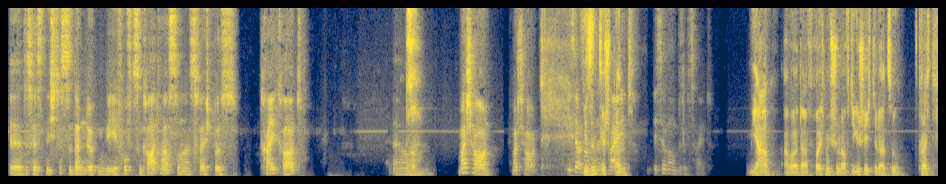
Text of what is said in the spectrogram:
äh, das heißt nicht, dass du dann irgendwie 15 Grad hast, sondern es ist vielleicht bloß 3 Grad. Ähm, mal schauen. Mal schauen. Ja Wir sind gespannt. Zeit. Ist ja noch ein bisschen Zeit. Ja, aber da freue ich mich schon auf die Geschichte dazu. Vielleicht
